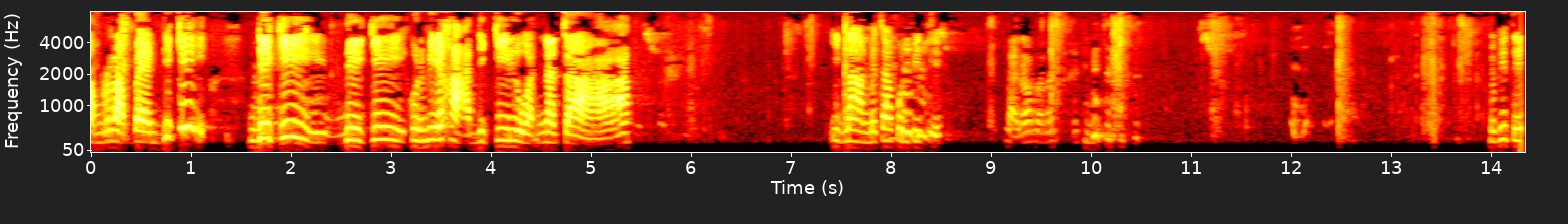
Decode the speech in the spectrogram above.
สำหรับแบรนด์ดิกกี้ดิกกี้ดิกกี้คุณพี่ขาดิกกี้ล้วนนะจ๊ะอีกนานไหมจ้าคุณพี่ติ หลายรอบแล้วนะคุณพี่ตี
